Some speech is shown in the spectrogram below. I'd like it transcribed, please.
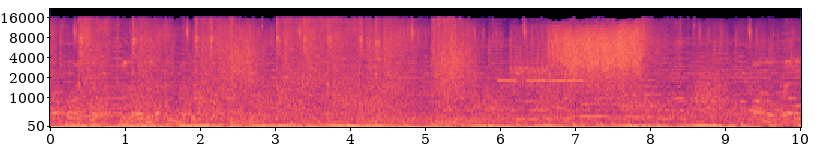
Hardpoint 4 reloaded and ready. Auto ready.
